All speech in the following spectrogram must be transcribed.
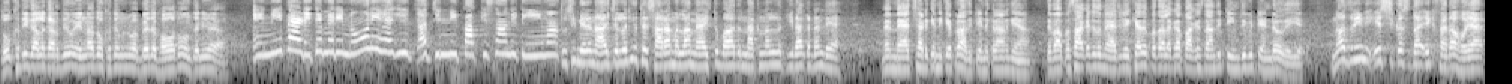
ਦੁੱਖ ਦੀ ਗੱਲ ਕਰਦੇ ਹੋ, ਇੰਨਾ ਦੁੱਖ ਤੇ ਮੈਨੂੰ ਅੱਬੇ ਦੇ ਫੌਤ ਹੋਣ ਤੇ ਨਹੀਂ ਹੋਇਆ। ਇੰਨੀ ਭੈੜੀ ਤੇ ਮੇਰੀ ਨੋਹ ਨਹੀਂ ਹੈਗੀ ਆਹ ਜਿੰਨੀ ਪਾਕਿਸਤਾਨ ਦੀ ਟੀਮ ਆ। ਤੁਸੀਂ ਮੇਰੇ ਨਾਲ ਚੱਲੋ ਜੀ ਉੱਥੇ ਸਾਰਾ ਮੱਲਾ ਮੈਚ ਤੋਂ ਬਾਅਦ ਨੱਕ ਨਾਲ ਲਕੀਰਾਂ ਕੱਢਣ ਡਿਆ। ਮੈਂ ਮੈਚ ਛੱਡ ਕੇ ਨਿੱਕੇ ਭਰਾ ਦੀ ਟਿੰਡ ਕਰਾਉਣ ਗਿਆ ਤੇ ਵਾਪਸ ਆ ਕੇ ਜਦੋਂ ਮੈਚ ਵੇਖਿਆ ਤੇ ਪਤਾ ਲੱਗਾ ਪਾਕਿਸਤਾਨ ਦੀ ਟੀਮ ਦੀ ਵੀ ਟਿੰਡ ਹੋ ਗਈ ਹੈ ਨਾਜ਼ਰੀਨ ਇਸ ਸ਼ਿਕਸਤ ਦਾ ਇੱਕ ਫਾਇਦਾ ਹੋਇਆ ਹੈ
